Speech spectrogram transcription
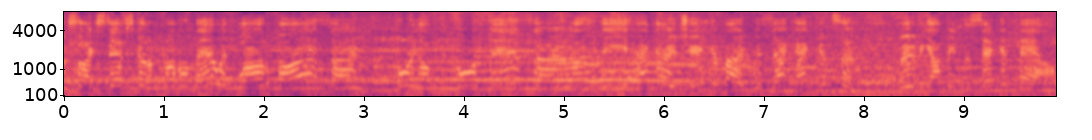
Looks like Steph's got a problem there with wildfire, so pulling off the course there. So uh, the Acco Junior boat with Zach Atkinson moving up into second now.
